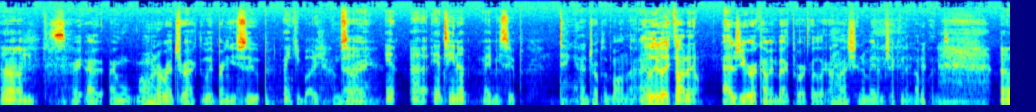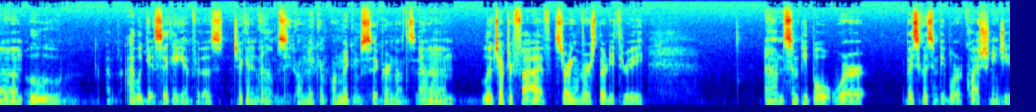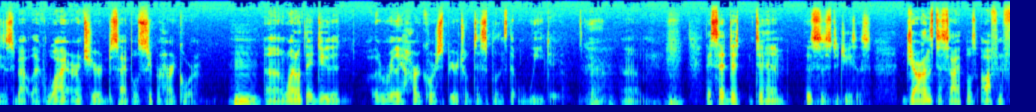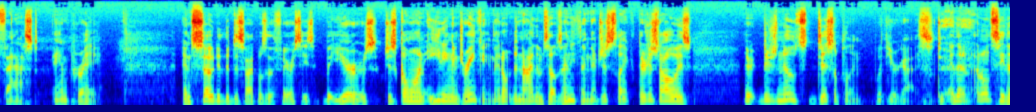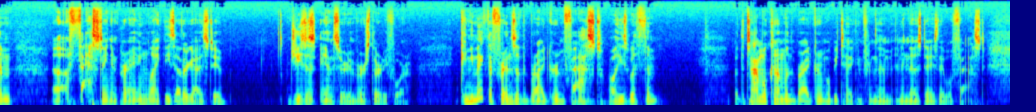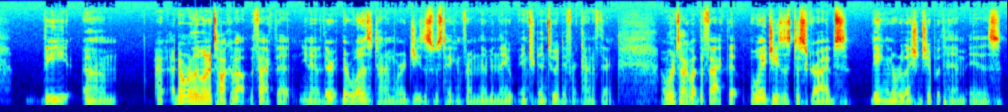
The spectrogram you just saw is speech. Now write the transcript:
Um, Sorry, I, I, I want to retroactively bring you soup. thank you, buddy. I'm sorry. Uh, Aunt, uh, Aunt Tina made me soup. Dang it, I dropped the ball on that. I literally thought it as you were coming back to work. I was like, oh, I should have made him chicken and dumplings. Um, ooh, I, I would get sick again for those chicken and Um, dumps. dude, I'll make him. I'll make him sick or not sick. um, Luke chapter 5, starting in verse 33. Um, some people were basically some people were questioning Jesus about like why aren't your disciples super hardcore? hmm. Um, why don't they do the really hardcore spiritual disciplines that we do? Yeah. Um, they said to, to him, this is to Jesus, John's disciples often fast and pray. And so did the disciples of the Pharisees. But yours just go on eating and drinking. They don't deny themselves anything. They're just like, they're just always, there, there's no discipline with your guys. And then I don't see them uh, fasting and praying like these other guys do. Jesus answered in verse 34 Can you make the friends of the bridegroom fast while he's with them? But the time will come when the bridegroom will be taken from them, and in those days they will fast. The um, I, I don't really want to talk about the fact that you know there there was a time where Jesus was taken from them and they entered into a different kind of thing. I want to talk about the fact that the way Jesus describes being in a relationship with Him is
